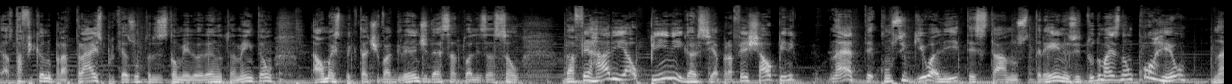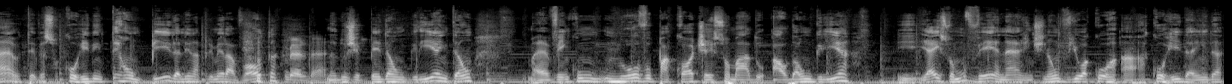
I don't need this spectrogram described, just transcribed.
ela tá ficando para trás porque as outras estão melhorando também, então há uma expectativa grande dessa atualização da Ferrari e a Alpine, Garcia, para fechar, a Alpine né, te, conseguiu ali testar nos treinos e tudo, mas não correu, né? Teve a sua corrida interrompida ali na primeira volta né, do GP da Hungria, então é, vem com um novo pacote aí somado ao da Hungria. E, e é isso, vamos ver, né? A gente não viu a, cor, a, a corrida ainda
